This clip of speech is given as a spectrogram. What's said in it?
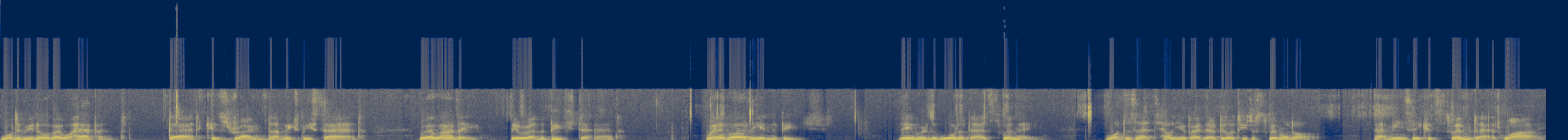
What do we know about what happened? Dad, kids drowned. That makes me sad. Where were they? They were at the beach, Dad. Where were they in the beach? They were in the water, Dad, swimming. What does that tell you about their ability to swim or not? That means they could swim, Dad. Why?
